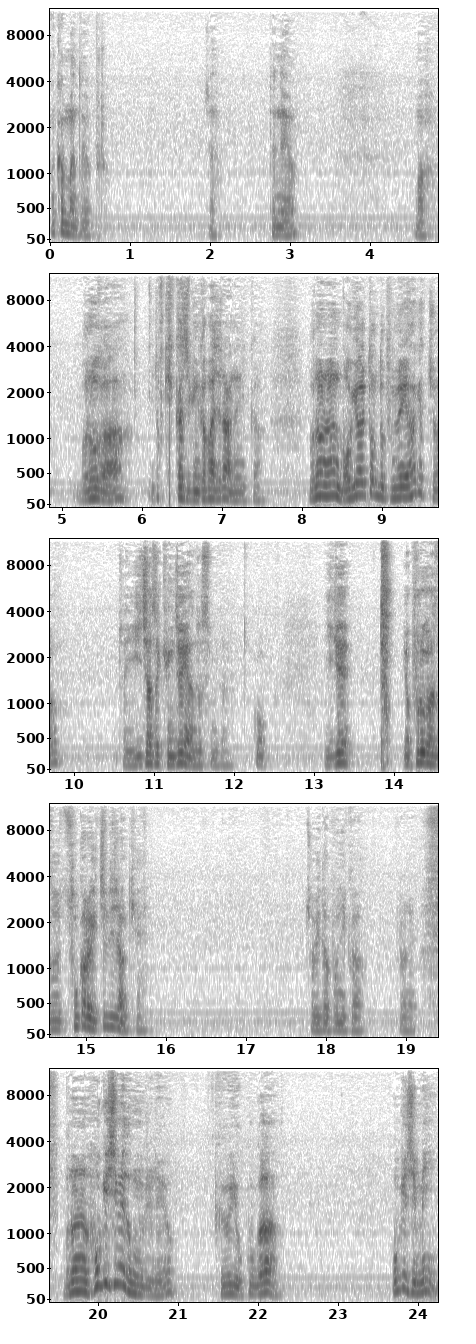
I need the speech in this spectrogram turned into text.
한 칸만 더 옆으로. 자 됐네요. 뭐 문어가 이렇게까지 민감하지는 않으니까 문어는 먹이 활동도 분명히 하겠죠. 자, 이 자세 굉장히 안 좋습니다. 꼭 이게 툭 옆으로 가서 손가락이 찔리지 않게 저희다 보니까 그러네. 문어는 호기심의 동물이래요. 그 욕구가 호기심이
